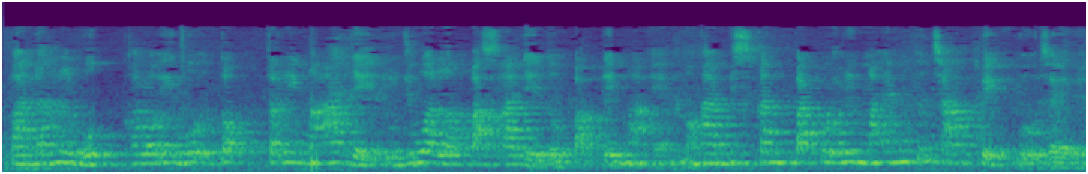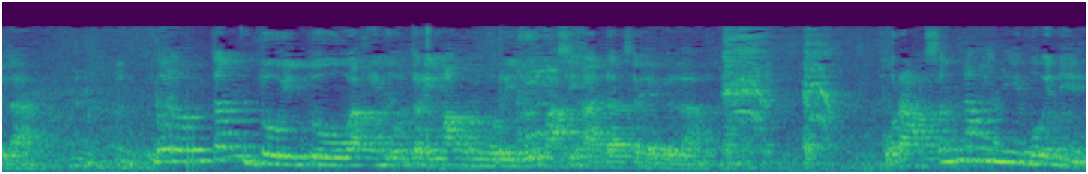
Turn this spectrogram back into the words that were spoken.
Padahal bu, kalau ibu tok terima aja itu, jual lepas aja itu 45 M. Menghabiskan 45 M itu capek bu, saya bilang. Belum tentu itu uang ibu terima umur ibu masih ada, saya bilang. kurang senang ini ibu ini.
